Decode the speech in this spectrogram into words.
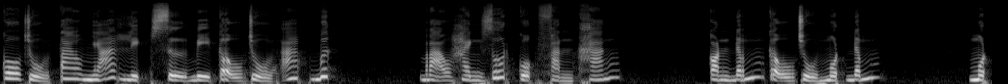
Cô chủ tao nhã lịch sự bị cậu chủ áp bức. Bạo hành rốt cuộc phản kháng. Còn đấm cậu chủ một đấm. Một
